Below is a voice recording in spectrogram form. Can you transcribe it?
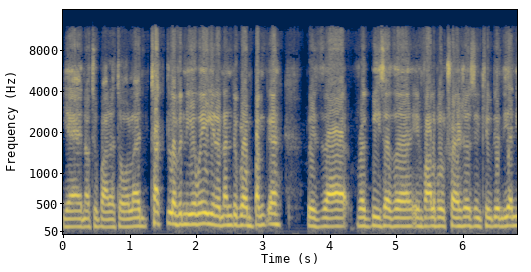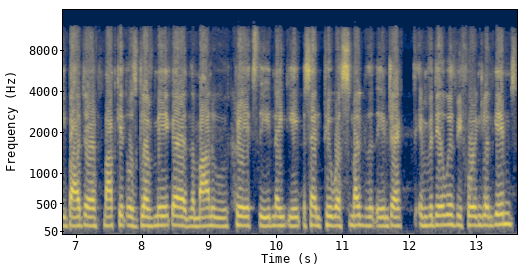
Yeah, not too bad at all. And tucked lovingly away in an underground bunker with uh, rugby's other invaluable treasures, including the Honey badger, Matt Giteau's glove maker, and the man who creates the 98% pure smug that they inject Inverdale with before England games.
